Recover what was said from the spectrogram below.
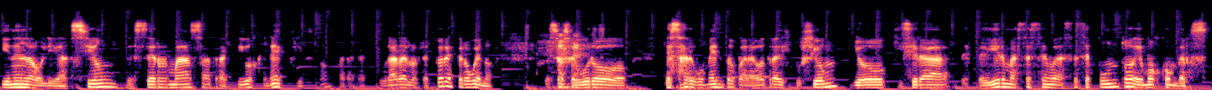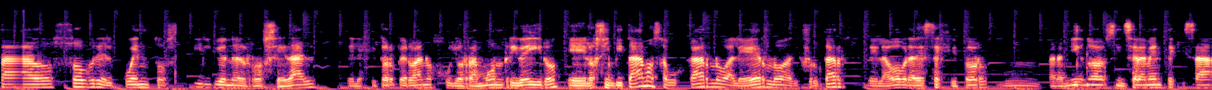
tienen la obligación de ser más atractivos que Netflix, ¿no? para capturar a los lectores, pero bueno, eso seguro es argumento para otra discusión. Yo quisiera despedirme hasta ese, hasta ese punto. Hemos conversado sobre el cuento Silvio en el Rosedal, del escritor peruano Julio Ramón Ribeiro. Eh, los invitamos a buscarlo, a leerlo, a disfrutar de la obra de este escritor. Mm, para mí, no, sinceramente, quizá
